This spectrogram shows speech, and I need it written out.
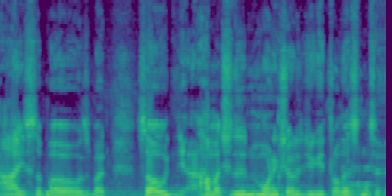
I suppose. But so, how much of the morning show did you get to listen to?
